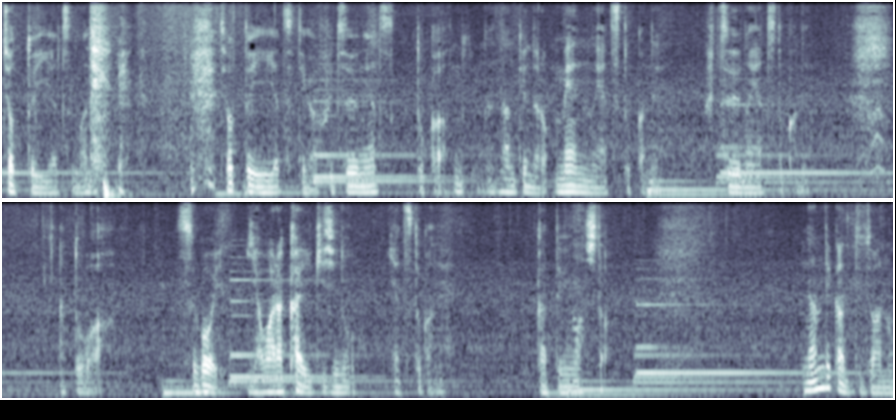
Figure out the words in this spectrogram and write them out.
ちょっといいやつまで。ちょっといいやつっていうか普通のやつとか何て言うんだろう綿のやつとかね。普通のやつとかね。あとはすごい柔らかい生地のやつとかね。買ってみました。なんでかっていうとあの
